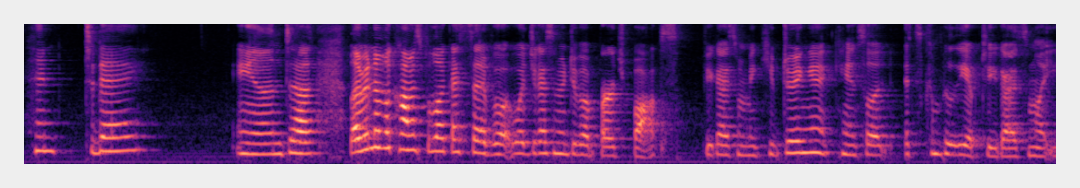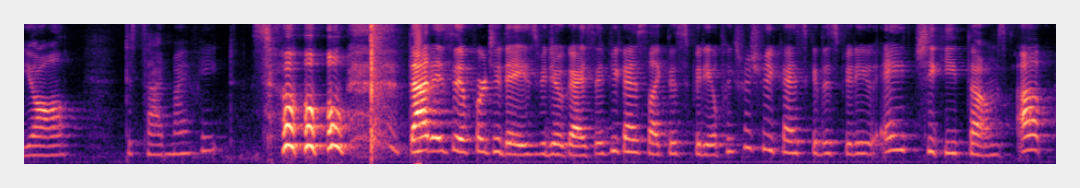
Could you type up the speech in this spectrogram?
hint today. And uh, let me know in the comments below, like I said, what, what you guys want to do about Birchbox. If you guys want me to keep doing it, cancel it. It's completely up to you guys. I'm like, y'all decide my fate. So that is it for today's video, guys. If you guys like this video, please make sure you guys give this video a cheeky thumbs up.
